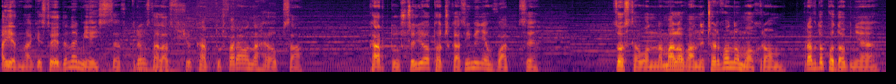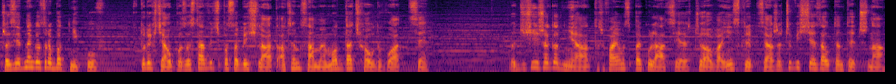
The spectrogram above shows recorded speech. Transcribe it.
A jednak jest to jedyne miejsce, w którym znalazł się kartusz faraona Cheopsa. Kartusz, czyli otoczka z imieniem władcy. Został on namalowany czerwoną ochrą, prawdopodobnie przez jednego z robotników, który chciał pozostawić po sobie ślad, a tym samym oddać hołd władcy. Do dzisiejszego dnia trwają spekulacje, czy owa inskrypcja rzeczywiście jest autentyczna.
